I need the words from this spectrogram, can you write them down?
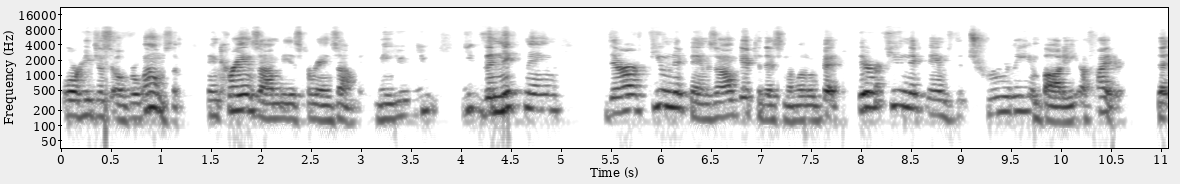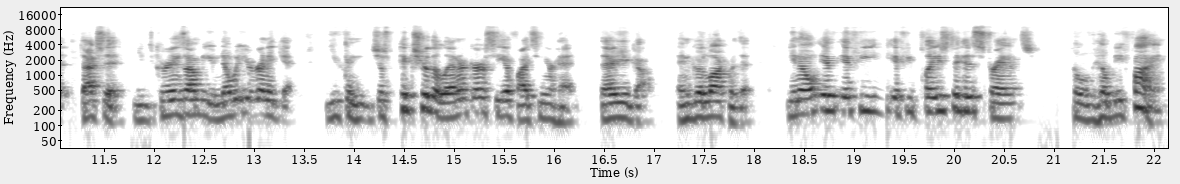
or he just overwhelms them. And Korean Zombie is Korean Zombie. I mean, you, you, you the nickname. There are a few nicknames, and I'll get to this in a little bit. There are a few nicknames that truly embody a fighter. That that's it. You Korean Zombie, you know what you're going to get. You can just picture the Leonard Garcia fights in your head. There you go, and good luck with it. You know, if, if he if he plays to his strengths, he'll he'll be fine.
